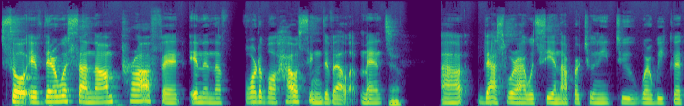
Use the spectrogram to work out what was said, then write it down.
So if there was a nonprofit in an affordable housing development, yeah. uh, that's where I would see an opportunity to where we could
